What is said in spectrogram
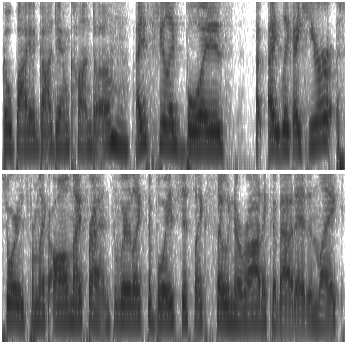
go buy a goddamn condom. I just feel like boys. I like I hear stories from like all my friends where like the boys just like so neurotic about it and like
